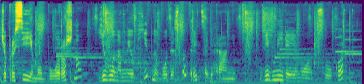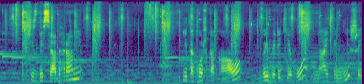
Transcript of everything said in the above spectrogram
що просіємо борошно. Його нам необхідно буде 130 грамів. Відміряємо цукор 60 грамів. І також какао. Виберіть його найтемніший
